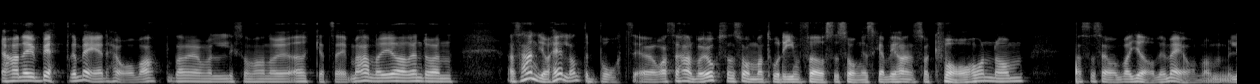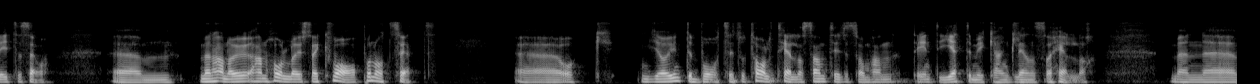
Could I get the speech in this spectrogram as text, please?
Ja, han är ju bättre med hår va? Där är han, väl liksom, han har ju ökat sig. Men han har gör ändå en... Alltså han gör heller inte bort sig i år. Alltså han var ju också en sån man trodde inför säsongen. Ska vi ens ha kvar honom? Alltså så, vad gör vi med honom? Lite så. Ehm, men han, har ju, han håller ju sig kvar på något sätt. Eh, och gör ju inte bort sig totalt heller samtidigt som han, det är inte jättemycket han glänser heller. Men eh,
